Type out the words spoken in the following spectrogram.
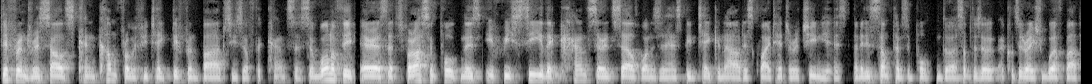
different results can come from if you take different biopsies of the cancer. So, one of the areas that's for us important is if we see the cancer itself, once it has been taken out, is quite heterogeneous, then it is sometimes important or sometimes a, a consideration worthwhile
